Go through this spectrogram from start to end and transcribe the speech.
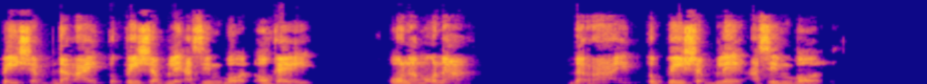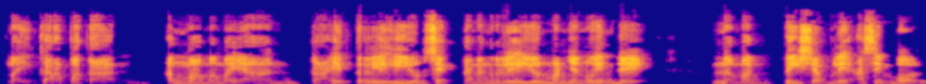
the right to peaceably assemble. Okay. Una muna, the right to peaceably assemble. May karapatan ang mamamayan, kahit relihiyon, sekta ng relihiyon man yan o hindi, na mag-peaceably assemble.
